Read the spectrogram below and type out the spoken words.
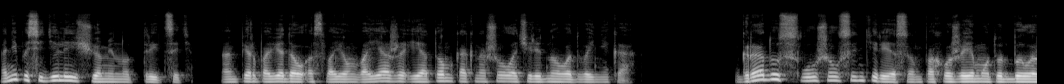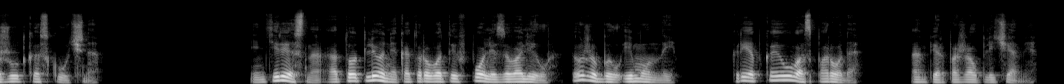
Они посидели еще минут тридцать. Ампер поведал о своем вояже и о том, как нашел очередного двойника. Градус слушал с интересом, похоже, ему тут было жутко скучно. «Интересно, а тот Леня, которого ты в поле завалил, тоже был иммунный? Крепкая у вас порода?» Ампер пожал плечами.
